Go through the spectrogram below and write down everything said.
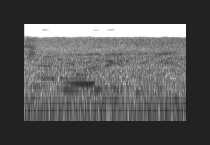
الجوهري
